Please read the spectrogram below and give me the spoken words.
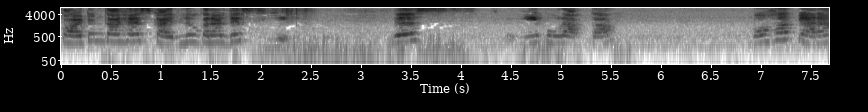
कॉटन का है स्काई ब्लू कलर दिस ये। दिस ये पूरा आपका बहुत प्यारा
